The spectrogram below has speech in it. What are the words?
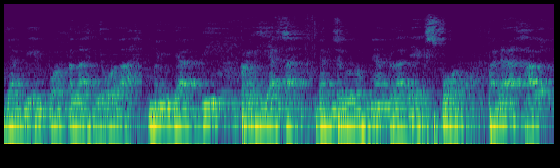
yang diimpor telah diolah menjadi perhiasan dan seluruhnya telah diekspor. Padahal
